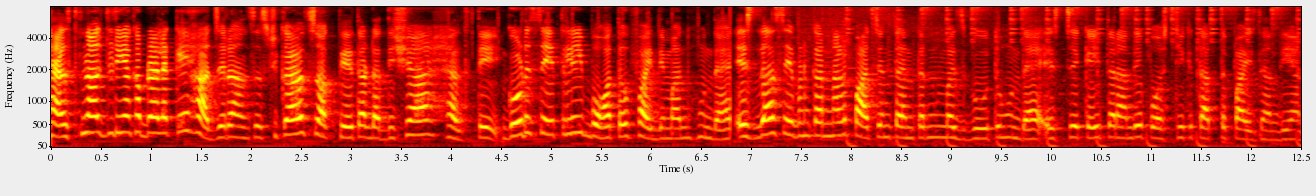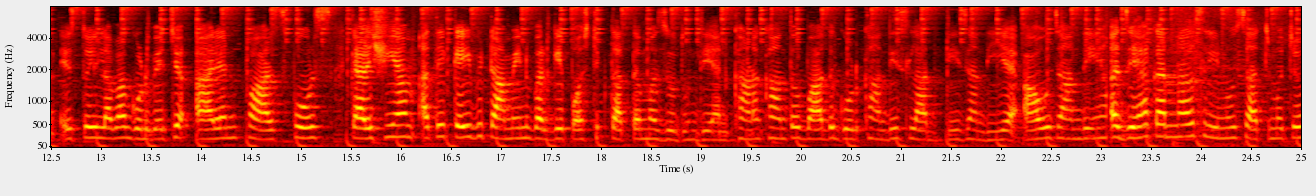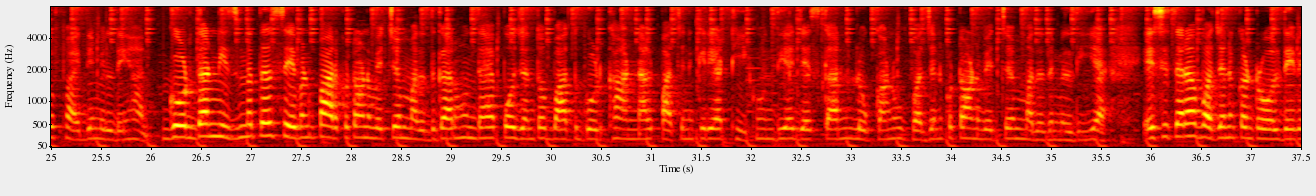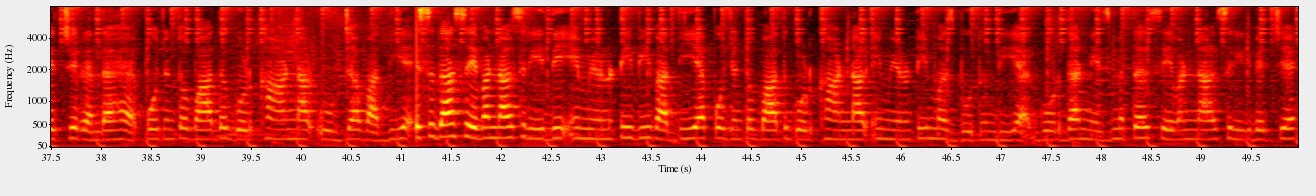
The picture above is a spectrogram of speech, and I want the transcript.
Health ਨਾਲ ਜੁੜੀਆਂ ਖਬਰਾਂ ਲੈ ਕੇ ਹਾਜ਼ਰ ਹਾਂ। ਸਤਿ ਸ਼੍ਰੀ ਅਕਾਲ, ਸਵਾਗਤ ਹੈ ਤੁਹਾਡਾ ਦਿਸ਼ਾ ਹੈਲਥ ਤੇ। ਗੁੜ ਸਿਹਤ ਲਈ ਬਹੁਤ ਫਾਇਦੇਮੰਦ ਹੁੰਦਾ ਹੈ। ਇਸ ਦਾ ਸੇਵਨ ਕਰਨ ਨਾਲ ਪਾਚਨ ਤੰਤਰ ਮਜ਼ਬੂਤ ਹੁੰਦਾ ਹੈ। ਇਸ 'ਚ ਕਈ ਤਰ੍ਹਾਂ ਦੇ ਪੌਸ਼ਟਿਕ ਤੱਤ ਪਾਏ ਜਾਂਦੇ ਹਨ। ਇਸ ਤੋਂ ਇਲਾਵਾ ਗੁੜ ਵਿੱਚ ਆਇਰਨ, ਫਾਸਫੋਰਸ, ਕੈਲਸ਼ੀਅਮ ਅਤੇ ਕਈ ਵਿਟਾਮਿਨ ਵਰਗੇ ਪੌਸ਼ਟਿਕ ਤੱਤ ਮੌਜੂਦ ਹੁੰਦੇ ਹਨ। ਖਾਣਾ ਖਾਣ ਤੋਂ ਬਾਅਦ ਗੁੜ ਖਾਣ ਦੀ ਸਲਾਹ ਦਿੱਤੀ ਜਾਂਦੀ ਹੈ। ਆਓ ਜਾਣਦੇ ਹਾਂ। ਅਜਿਹਾ ਕਰਨ ਨਾਲ ਸਰੀਰ ਨੂੰ ਸੱਚਮੁੱਚ ਫਾਇਦੇ ਮਿਲਦੇ ਹਨ। ਗੁੜ ਦਾ ਨਿਯਮਤ ਸੇਵਨ ਭਾਰ ਘਟਾਉਣ ਵਿੱਚ ਮਦਦਗਾਰ ਹੁੰਦਾ ਹੈ। ਭੋਜਨ ਤੋਂ ਬਾਅਦ ਗੁੜ ਖਾਣ ਨਾਲ ਪਾਚਨ ਕਿਰਿਆ ਠੀਕ ਹੁੰਦੀ ਹੈ, ਜਿਸ ਕਾਰਨ ਲੋਕਾਂ ਨੂੰ ਵਜ਼ਨ ਘਟਾਉਣ ਵਿੱਚ ਮਦਦ ਮਿਲਦੀ ਹੈ। ਇਸੇ ਤਰ੍ਹਾਂ ਵਜ਼ਨ ਕੰਟਰੋਲ ਦੇ ਵਿੱਚ ਰਹਿੰਦਾ ਹੈ। ਭੋਜਨ ਤੋਂ ਬਾਅਦ ਗੁੜ ਖਾਣ ਨਾਲ ਊਰਜਾ ਵਧਦੀ ਹੈ। ਇਸ ਦਾ ਸੇਵਨ ਨਾਲ ਸਰੀਰ ਦੀ ਇਮਿਊਨਿਟੀ ਵੀ ਵਧਦੀ ਹੈ। ਭੋਜਨ ਤੋਂ ਬਾਅਦ ਗੁੜ ਖਾਣ ਨਾਲ ਇਮਿਊਨਿਟੀ ਮਜ਼ਬੂਤ ਹੁੰਦੀ ਹੈ। ਗੁੜ ਦਾ ਨਿਯਮਿਤ ਸੇਵਨ ਨਾਲ ਸਰੀਰ ਵਿੱਚ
